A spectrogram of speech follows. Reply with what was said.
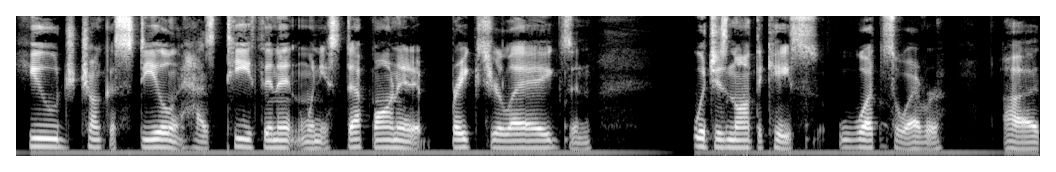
huge chunk of steel and it has teeth in it and when you step on it it breaks your legs and which is not the case whatsoever. Uh,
